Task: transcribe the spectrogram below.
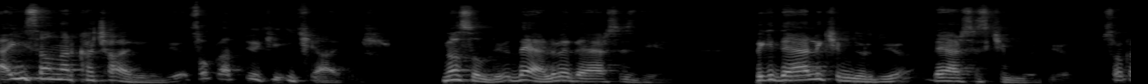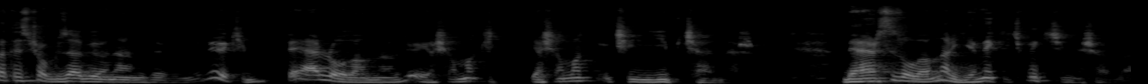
ya insanlar kaça ayrılır diyor. Sokrat diyor ki ikiye ayrılır. Nasıl diyor? Değerli ve değersiz diye. Peki değerli kimdir diyor, değersiz kimdir diyor. Sokrates çok güzel bir önermede bulunuyor. Diyor ki değerli olanlar diyor yaşamak yaşamak için yiyip içerler. Değersiz olanlar yemek içmek için yaşarlar.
